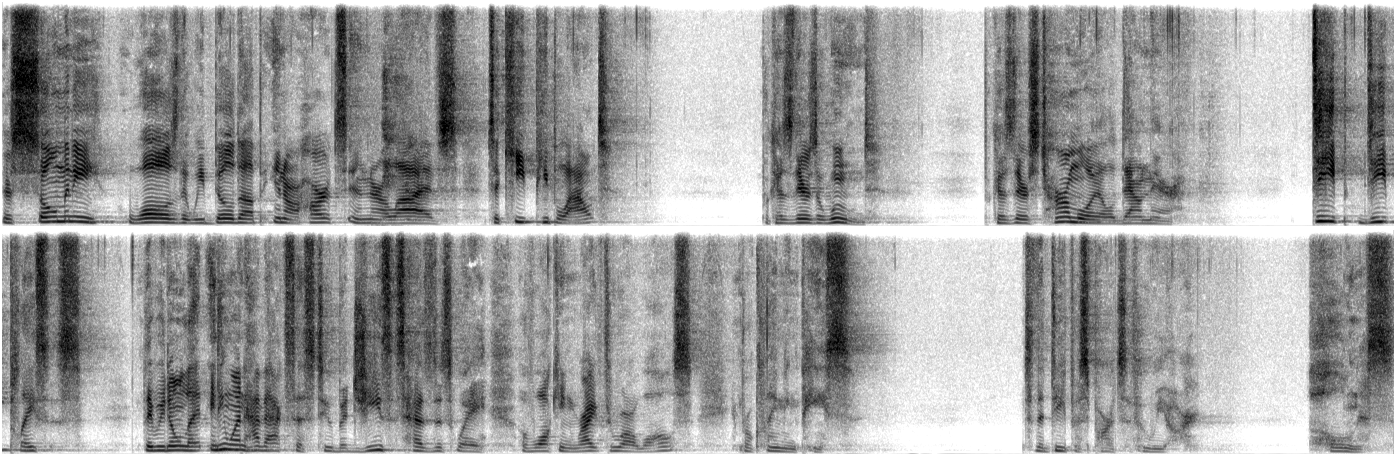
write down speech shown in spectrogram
There's so many walls that we build up in our hearts and in our lives to keep people out because there's a wound, because there's turmoil down there. Deep, deep places that we don't let anyone have access to, but Jesus has this way of walking right through our walls and proclaiming peace to the deepest parts of who we are wholeness.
